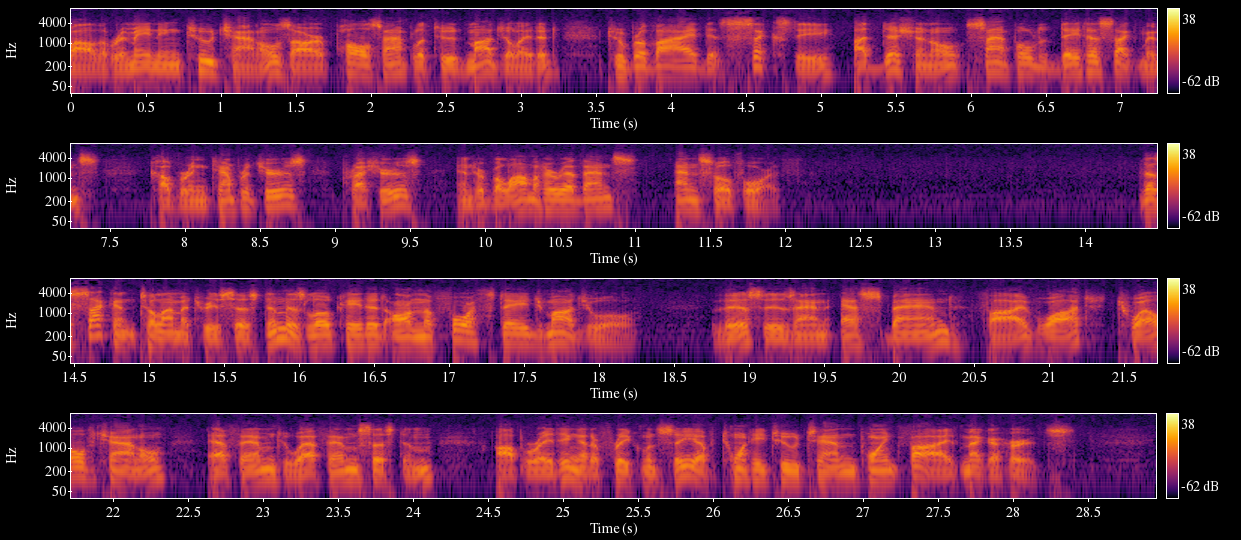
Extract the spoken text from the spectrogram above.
while the remaining two channels are pulse amplitude modulated to provide 60 additional sampled data segments covering temperatures, pressures, intervalometer events, and so forth. The second telemetry system is located on the fourth stage module. This is an S-band, 5-watt, 12-channel, FM to FM system operating at a frequency of 2210.5 megahertz.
